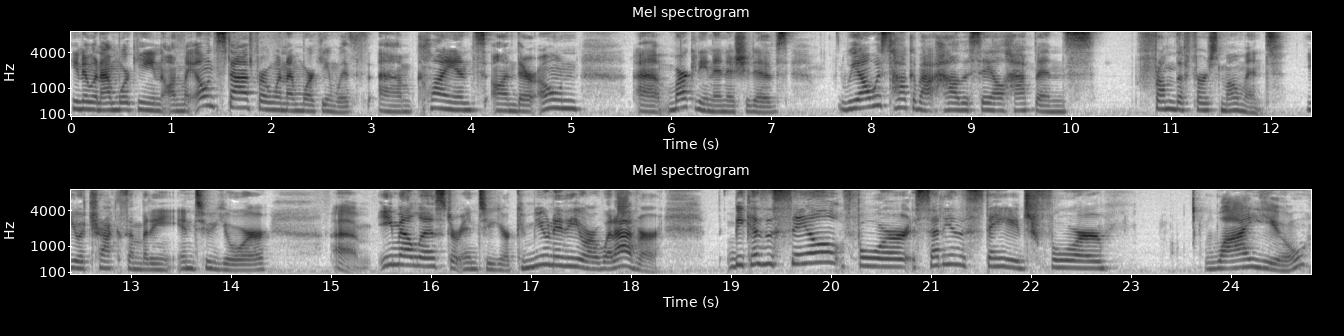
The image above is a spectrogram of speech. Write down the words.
you know, when I'm working on my own stuff or when I'm working with um, clients on their own uh, marketing initiatives, we always talk about how the sale happens from the first moment you attract somebody into your um, email list or into your community or whatever. Because the sale for setting the stage for why you,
